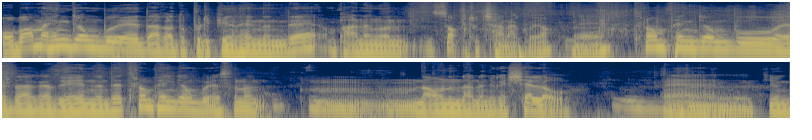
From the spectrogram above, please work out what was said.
오바마 행정부에다가도 브리핑을 했는데 반응은 썩 좋지 않았고요. 네. 트럼프 행정부에다가도 했는데 트럼프 행정부에서는 음, 나오는 단어 중에 shallow. 예, 좀,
